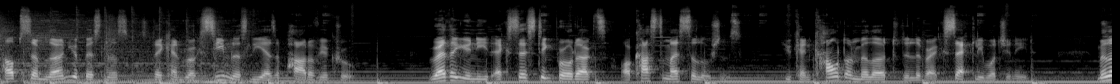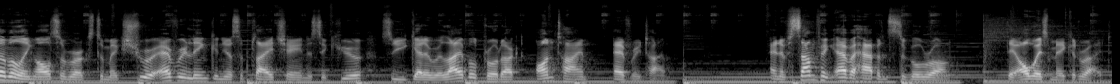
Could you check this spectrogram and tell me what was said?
helps them learn your business so they can work seamlessly as a part of your crew. Whether you need existing products or customized solutions, you can count on Miller to deliver exactly what you need. Miller Milling also works to make sure every link in your supply chain is secure so you get a reliable product on time every time. And if something ever happens to go wrong, they always make it right.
